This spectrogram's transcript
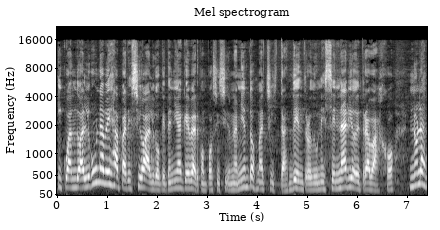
Y cuando alguna vez apareció algo que tenía que ver con posicionamientos machistas dentro de un escenario de trabajo, no las,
